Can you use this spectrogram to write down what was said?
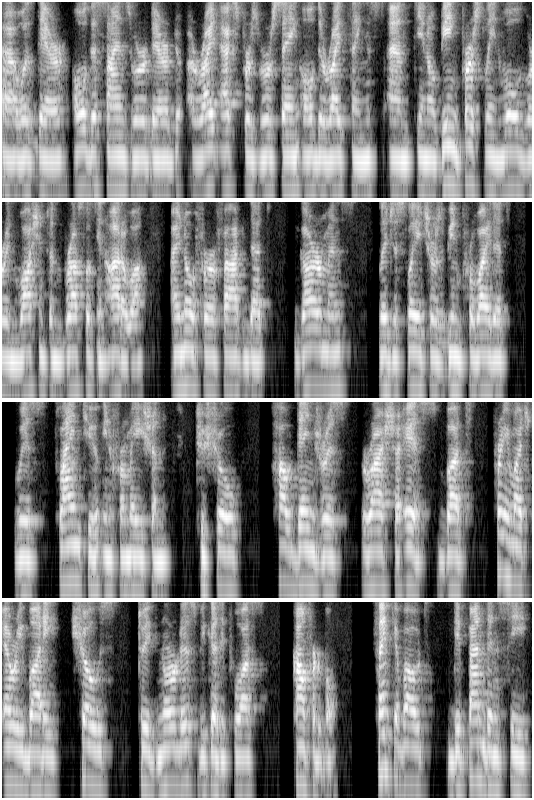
uh, was there, all the signs were there, the right experts were saying all the right things. And, you know, being personally involved, we're in Washington, Brussels, in Ottawa, I know for a fact that governments, legislatures being provided with plenty of information to show how dangerous Russia is. But pretty much everybody chose to ignore this because it was comfortable. Think about dependency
